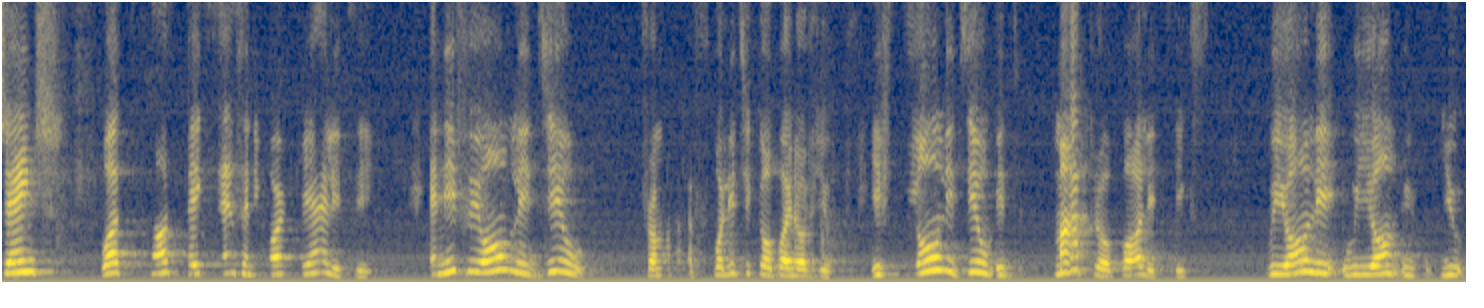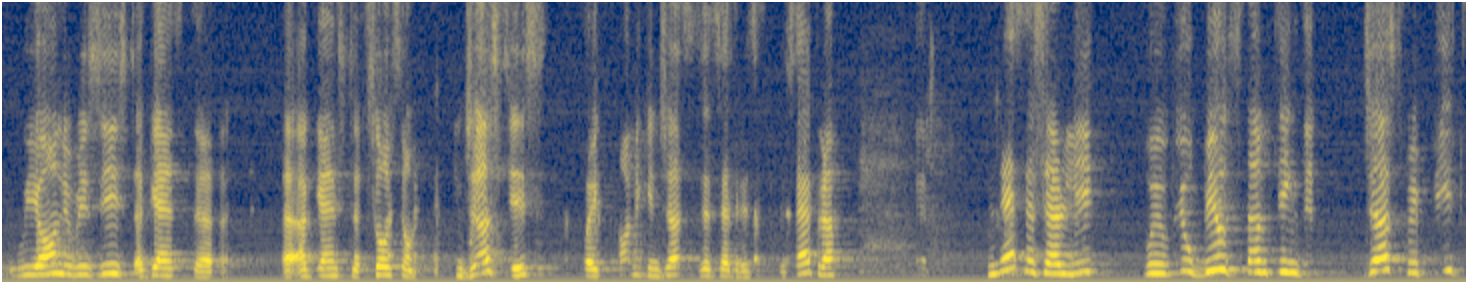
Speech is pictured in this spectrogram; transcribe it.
change what not make sense anymore in reality. And if we only deal from a political point of view, if we only deal with macro politics, we only we only you we only resist against uh, uh, against social injustice or economic injustice, etc., etc., etc. Necessarily, we will build something that just repeats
